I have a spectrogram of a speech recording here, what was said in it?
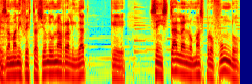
es la manifestación de una realidad que se instala en lo más profundo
